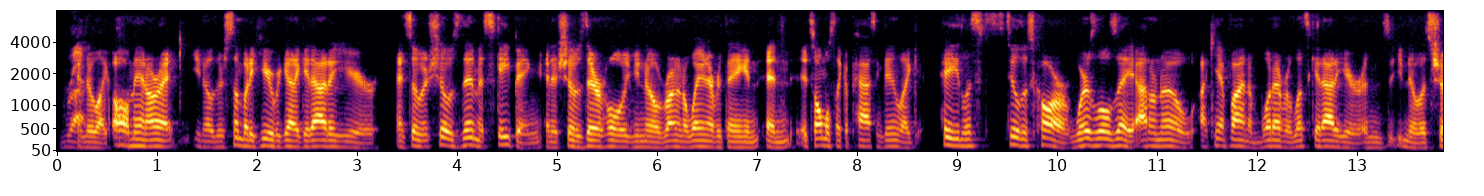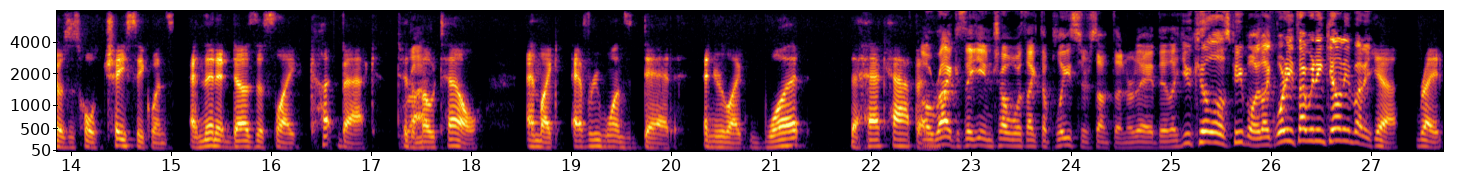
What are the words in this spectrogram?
right and they're like, "Oh man, all right, you know, there's somebody here. We got to get out of here." And so it shows them escaping, and it shows their whole, you know, running away and everything. And and it's almost like a passing thing, like, "Hey, let's steal this car. Where's Lil Zay? I don't know. I can't find him. Whatever. Let's get out of here." And you know, it shows this whole chase sequence, and then it does this like cut back to the motel, and like everyone's dead, and you're like, "What the heck happened? Oh, right, because they get in trouble with like the police or something, or they they're like, "You kill those people." They're like, what are you talking? We didn't kill anybody. Yeah, right.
